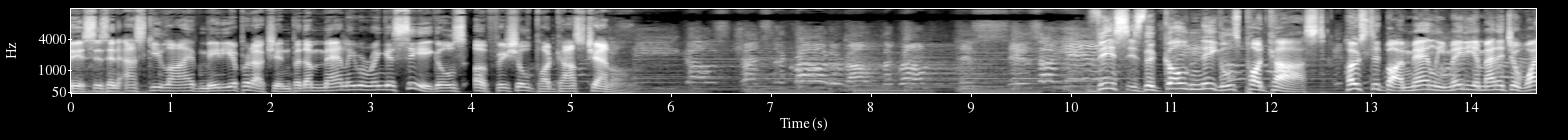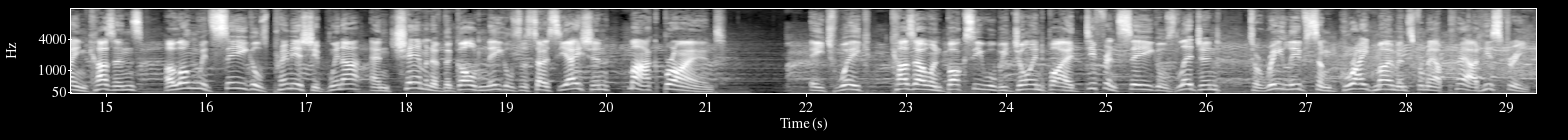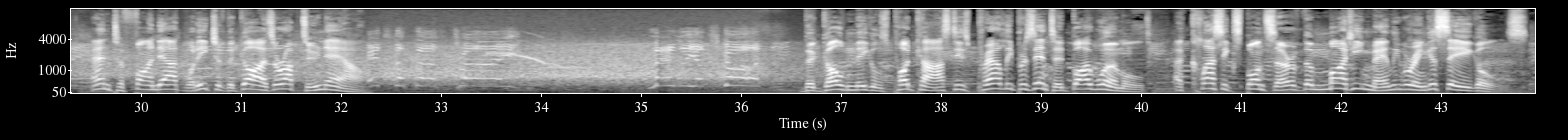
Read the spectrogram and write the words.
This is an ASCII Live media production for the Manly Warringah Sea Eagles official podcast channel. This is the Golden Eagles podcast, hosted by Manly media manager Wayne Cousins, along with Sea Eagles Premiership winner and chairman of the Golden Eagles Association, Mark Bryant. Each week, Cuzzo and Boxy will be joined by a different Sea Eagles legend to relive some great moments from our proud history and to find out what each of the guys are up to now. It's the first try. Manly have scored. The Golden Eagles podcast is proudly presented by Wormald, a classic sponsor of the mighty Manly Warringah Sea Eagles.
